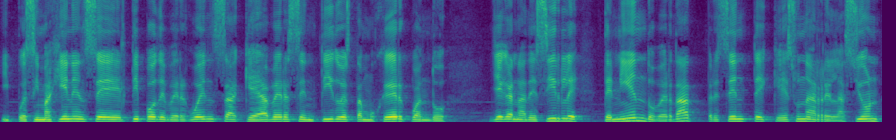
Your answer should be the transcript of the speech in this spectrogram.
Y pues imagínense el tipo de vergüenza que ha haber sentido esta mujer cuando llegan a decirle, teniendo, ¿verdad?, presente que es una relación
